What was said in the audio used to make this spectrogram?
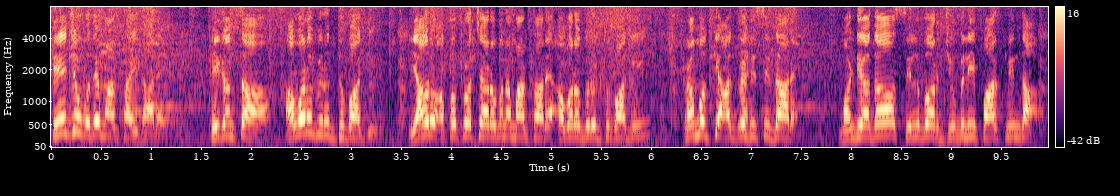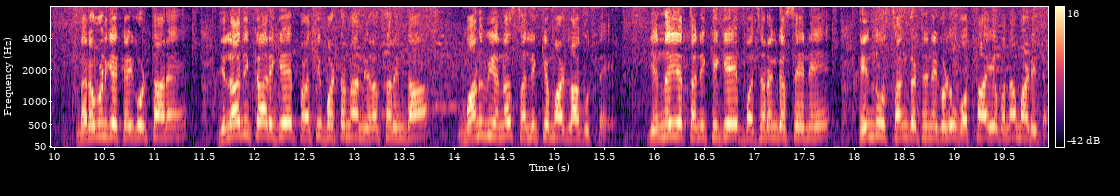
ತೇಜೋವಧೆ ಮಾಡ್ತಾ ಇದ್ದಾರೆ. ಹೀಗಂತ ಅವರ ವಿರುದ್ಧವಾಗಿ ಯಾರು ಅಪಪ್ರಚಾರವನ್ನು ಮಾಡ್ತಾರೆ ಅವರ ವಿರುದ್ಧವಾಗಿ ಕ್ರಮಕ್ಕೆ ಆಗ್ರಹಿಸಿದ್ದಾರೆ. ಮಂಡ್ಯದ ಸಿಲ್ವರ್ ಜುಬಿಲಿ ಪಾರ್ಕ್ನಿಂದ ಮೆರವಣಿಗೆ ಕೈಗೊಳ್ತಾರೆ. ಜಿಲ್ಲಾಧಿಕಾರಿಗೆ ಪ್ರತಿಭಟನಾ ನಿರತರಿಂದ ಮನವಿಯನ್ನು ಸಲ್ಲಿಕೆ ಮಾಡಲಾಗುತ್ತೆ. ಎನ್ಐಎ ತನಿಖೆಗೆ ಬಜರಂಗ ಸೇನೆ, ಹಿಂದೂ ಸಂಘಟನೆಗಳು ಒತ್ತಾಯವನ್ನು ಮಾಡಿದೆ.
